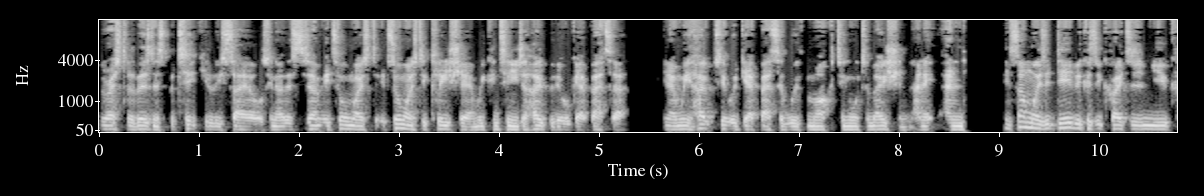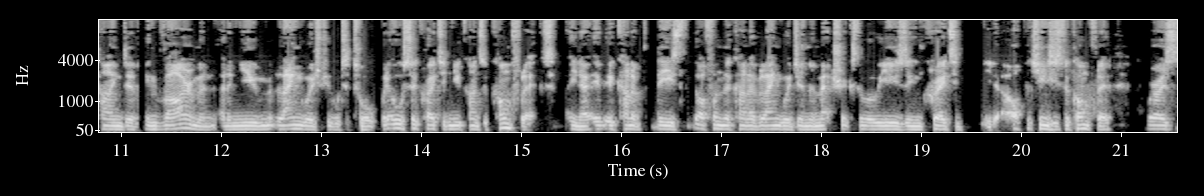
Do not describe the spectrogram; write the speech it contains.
the rest of the business, particularly sales. You know, this um, it's almost it's almost a cliche, and we continue to hope that it will get better. You know, we hoped it would get better with marketing automation, and it and in some ways it did because it created a new kind of environment and a new language for people to talk, but it also created new kinds of conflict. You know, it, it kind of these often the kind of language and the metrics that we were using created you know, opportunities for conflict. Whereas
